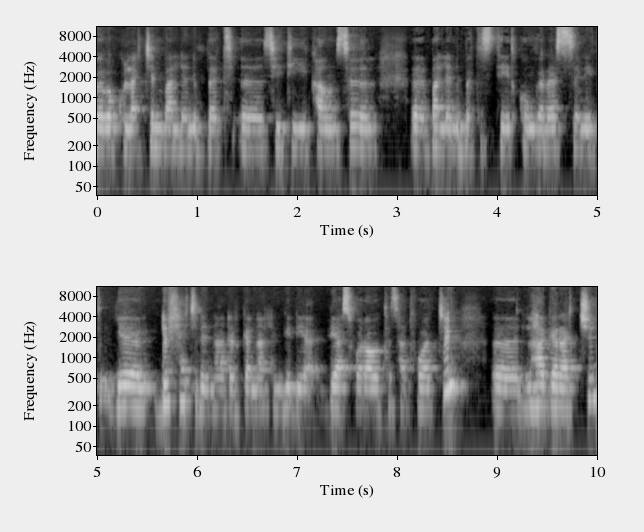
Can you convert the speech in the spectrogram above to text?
በበኩላችን ባለንበት city council ባለንበት state Congress የድርሻችንን አድርገናል። እንግዲህ ዲያስፖራው ተሳትፏችን ለሀገራችን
